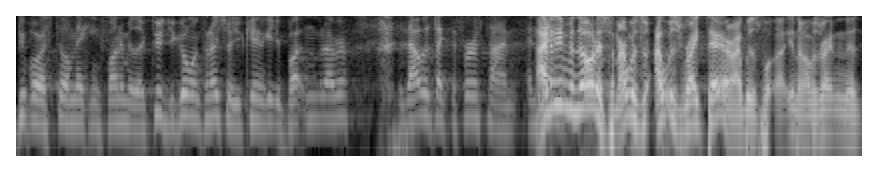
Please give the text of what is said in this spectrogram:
people are still making fun of me, like, dude, you go on Tonight Show, you can't get your button, whatever. So that was like the first time. And I didn't even notice, and I was I was right there. I was you know I was right in the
